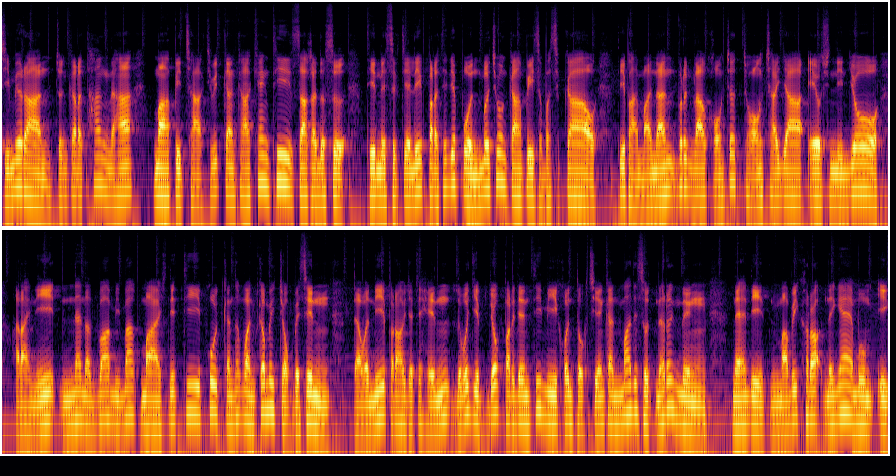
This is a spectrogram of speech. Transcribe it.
ซิมิราน จนกระทั่งนะฮะ มาปิดฉากชีวิตการค้าแข้งที่ซากาโดสึทีมในศึกเจลีกประเทศญี่ปุ่นเมื่อช่วงกลางปี 2019 ที่ผ่านมานั้นเรื่องราวของเจ้าของฉายาเอลชินินโยรายนี้แน่นอนว่ามีมากมายชนิดที่พูดกันทั้งวันก็ไม่จบไปสิ้น แต่วันนี้เราอยากจะเห็นหรือว่าหยิบยกประเด็นที่มีคนถกเถียงกันมากที่สุดในเรื่องหนึ่ง ในอดีตมาวิเคราะห์ในแง่มุมอีก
